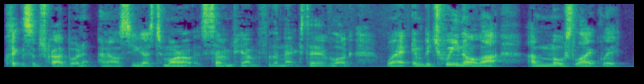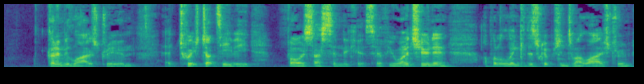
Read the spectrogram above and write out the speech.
click the subscribe button and I'll see you guys tomorrow at 7pm for the next day of vlog where in between all that I'm most likely going to be live streaming at twitch.tv forward slash syndicate. So if you want to tune in, I'll put a link in the description to my live stream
